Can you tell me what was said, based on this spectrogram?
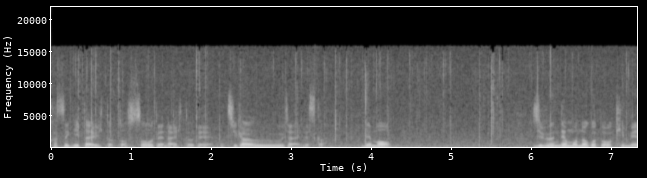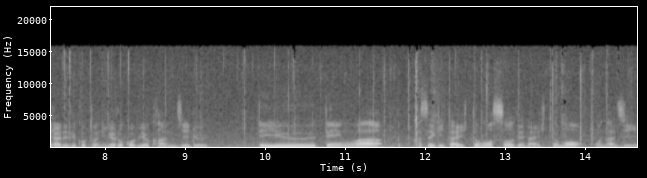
稼ぎたい人とそうでない人で違うじゃないですか。でも自分で物事を決められることに喜びを感じるっていう点は稼ぎたい人もそうでない人も同じ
